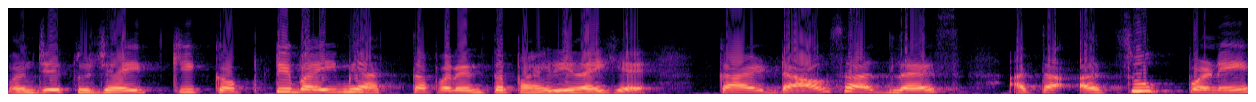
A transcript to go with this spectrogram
म्हणजे तुझ्या इतकी कपटी बाई मी आत्तापर्यंत पाहिली नाही आहे काय डाव साधलायस? आता अचूकपणे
